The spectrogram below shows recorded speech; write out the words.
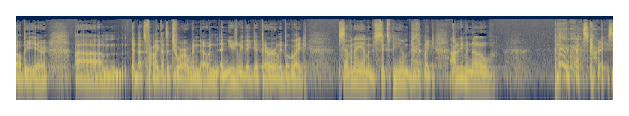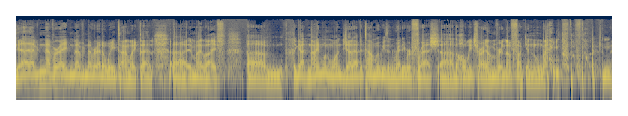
i'll be here. Um, that's fine. Like that's a two hour window, and and usually they get there early, but like seven a.m. and six p.m. like I don't even know. that's crazy. I, have never, I never, never had a wait time like that uh, in my life. Um, they got nine one one Judd Apatow movies and Ready Refresh, uh, the holy triumvirate of fucking length, fucking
